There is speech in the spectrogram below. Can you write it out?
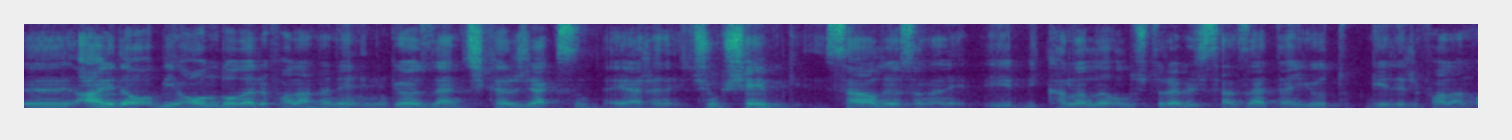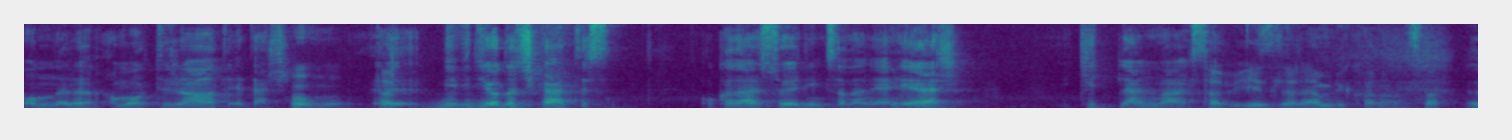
Ee, ayda o bir 10 doları falan hani gözden çıkaracaksın eğer hani çünkü şey sağlıyorsan hani bir, bir kanalı oluşturabilirsen zaten YouTube geliri falan onları amorti rahat eder. Ee, bir videoda çıkartırsın. O kadar söyleyeyim sana hani eğer kitlen varsa. tabii izlenen bir kanalsa. Ee,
